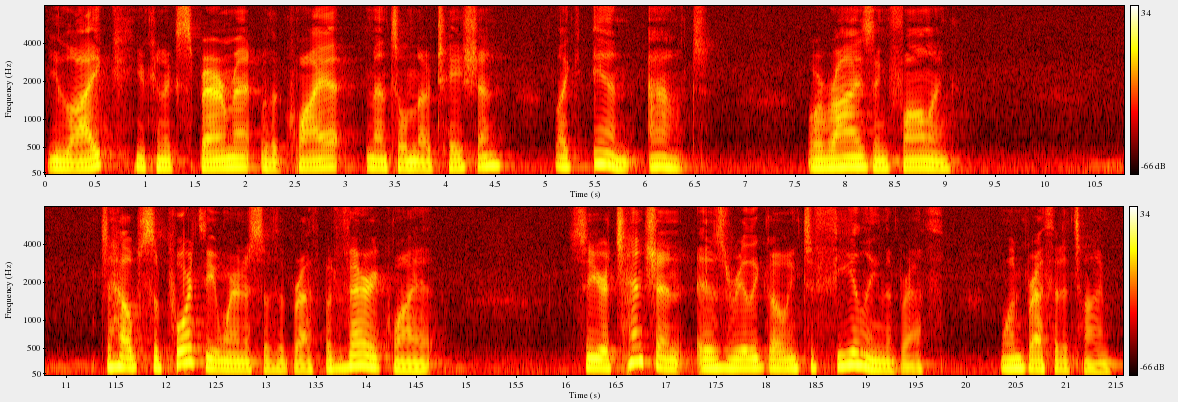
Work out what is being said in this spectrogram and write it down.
you like, you can experiment with a quiet mental notation like in, out, or rising, falling to help support the awareness of the breath, but very quiet. So your attention is really going to feeling the breath, one breath at a time.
